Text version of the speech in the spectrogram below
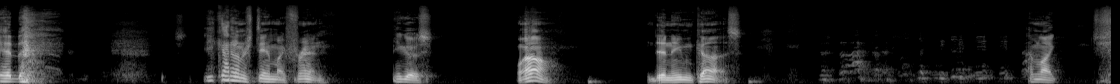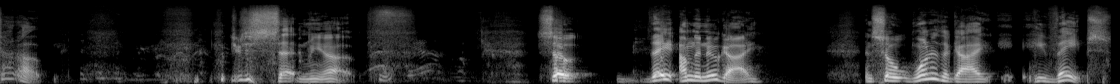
And you got to understand my friend. He goes, "Wow, didn't even cuss." I'm like, "Shut up! You're just setting me up." So they, I'm the new guy, and so one of the guy he vapes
